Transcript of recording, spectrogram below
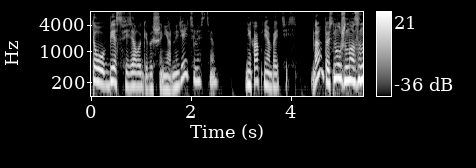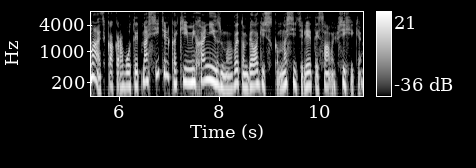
то без физиологии высшей нервной деятельности никак не обойтись. Да? То есть нужно знать, как работает носитель, какие механизмы в этом биологическом носителе этой самой психики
